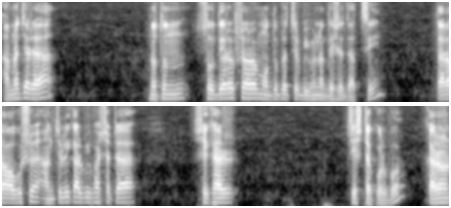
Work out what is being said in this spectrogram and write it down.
আমরা যারা নতুন সৌদি আরব সহ মধ্যপ্রাচ্যের বিভিন্ন দেশে যাচ্ছি, তারা অবশ্যই আঞ্চলিক আরবি ভাষাটা শেখার চেষ্টা করব। কারণ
